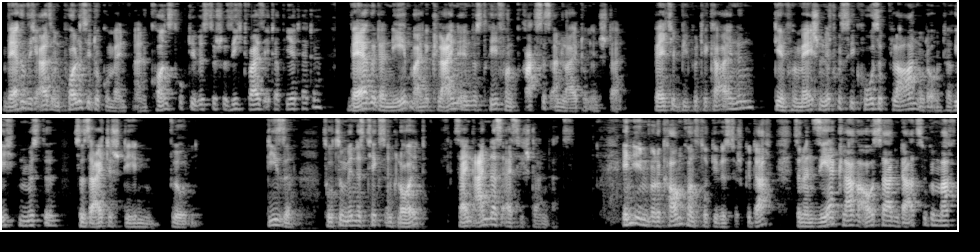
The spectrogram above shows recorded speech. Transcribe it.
Während sich also in Policy-Dokumenten eine konstruktivistische Sichtweise etabliert hätte, wäre daneben eine kleine Industrie von Praxisanleitungen entstanden, welche BibliothekarInnen, die Information Literacy Kurse planen oder unterrichten müsste, zur Seite stehen würden. Diese, so zumindest Hicks und Lloyd, seien anders als die Standards. In ihnen wurde kaum konstruktivistisch gedacht, sondern sehr klare Aussagen dazu gemacht,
